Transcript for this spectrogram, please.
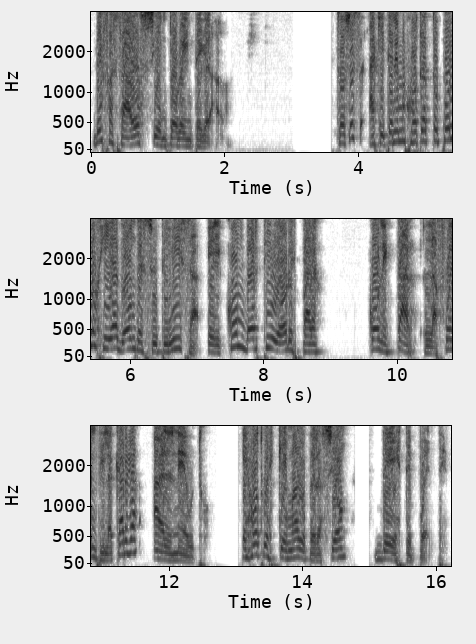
desfasados 120 grados. Entonces aquí tenemos otra topología donde se utiliza el convertidor para conectar la fuente y la carga al neutro. Es otro esquema de operación de este puente.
